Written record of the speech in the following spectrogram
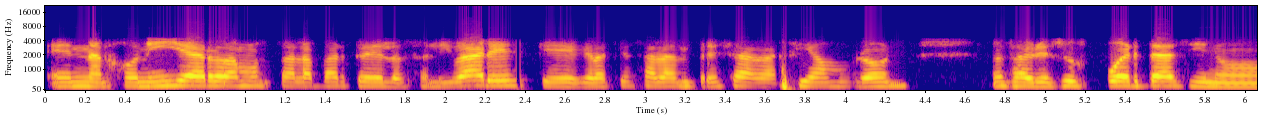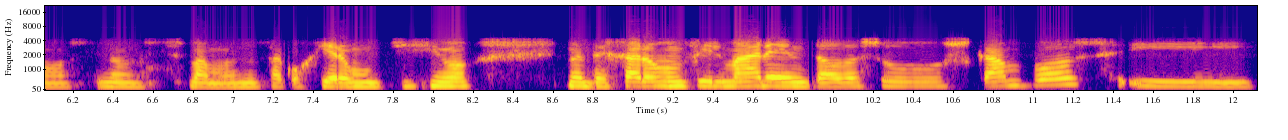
En Arjonilla rodamos toda la parte de los olivares, que gracias a la empresa García Morón nos abrió sus puertas y nos, nos, vamos, nos acogieron muchísimo, nos dejaron filmar en todos sus campos y,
